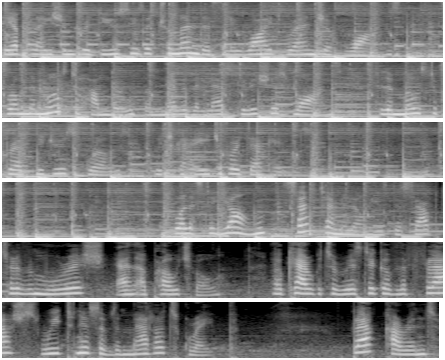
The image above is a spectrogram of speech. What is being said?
The appellation produces a tremendously wide range of wines, from the most humble but nevertheless delicious wines to the most prestigious growths which can age for decades. While still young, Saint-Emilion is deceptively moreish and approachable, a characteristic of the flesh sweetness of the Merlot grape. Blackcurrant,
